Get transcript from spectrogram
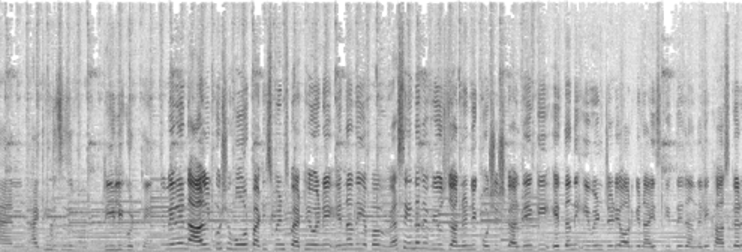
And I think this is a really good thing ਮੇਰੇ ਨਾਲ ਕੁਝ ਹੋਰ ਪਾਰਟਿਸਪੈਂਟਸ ਬੈਠੇ ਹੋਏ ਨੇ, ਇਹਨਾਂ ਦੇ ਆਪਾਂ ਵੈਸੇ ਇਹਨਾਂ ਦੇ ਵਿਊਜ਼ ਜਾਣਨ ਦੀ ਕੋਸ਼ਿਸ਼ ਕਰਦੇ ਹਾਂ ਕਿ ਇਦਾਂ ਦੇ ਇਵੈਂਟ ਜਿਹੜੇ ਆਰਗੇਨਾਈਜ਼ ਕੀਤੇ ਜਾਂਦੇ ਨੇ ਖਾਸ ਕਰ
